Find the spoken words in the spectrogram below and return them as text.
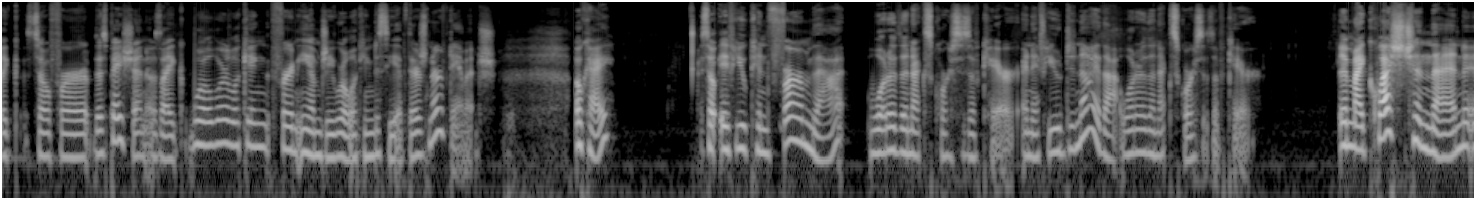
Like, so for this patient, it was like, well, we're looking for an EMG, we're looking to see if there's nerve damage. Okay. So if you confirm that, what are the next courses of care? And if you deny that, what are the next courses of care? And my question then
